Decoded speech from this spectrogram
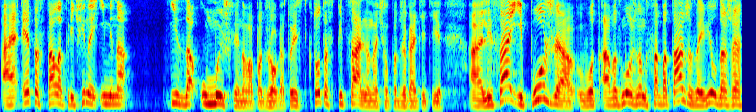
а это стало причиной именно из-за умышленного поджога. То есть кто-то специально начал поджигать эти а, леса, и позже вот о возможном саботаже заявил даже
